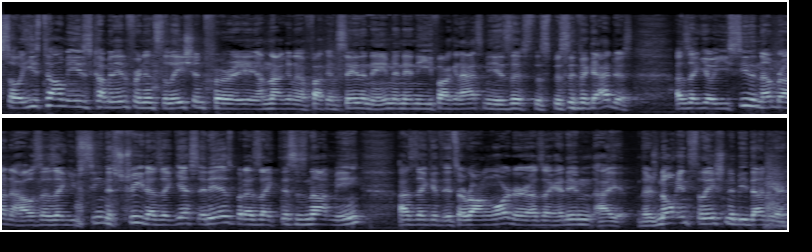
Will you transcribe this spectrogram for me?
So he's telling me he's coming in for an installation for a, I'm not gonna fucking say the name, and then he fucking asked me, is this the specific address? I was like, yo, you see the number on the house? I was like, you've seen the street? I was like, yes, it is, but I was like, this is not me. I was like, it's a wrong order. I was like, I didn't, I, there's no installation to be done here.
